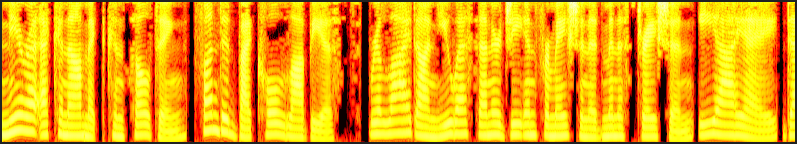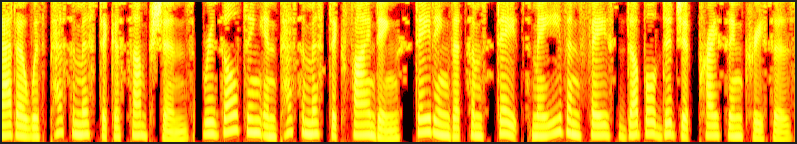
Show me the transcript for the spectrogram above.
NERA Economic Consulting, funded by coal lobbyists, relied on U.S. Energy Information Administration data with pessimistic assumptions, resulting in pessimistic findings stating that some states may even face double-digit price increases.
